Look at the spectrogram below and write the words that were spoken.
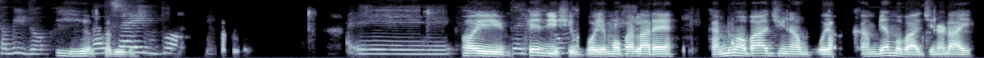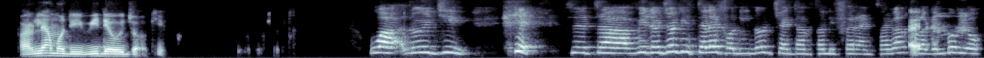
Capito? Sì, Dal capito. 6 in poi. E... Poi, che Perché dici? Vogliamo comunque, parlare? Cambiamo pagina, cambiamo pagina, dai. Parliamo di videogiochi. wow, Luigi, se tra videogiochi e telefoni non c'è tanta differenza. Eh, Calcola che mo io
